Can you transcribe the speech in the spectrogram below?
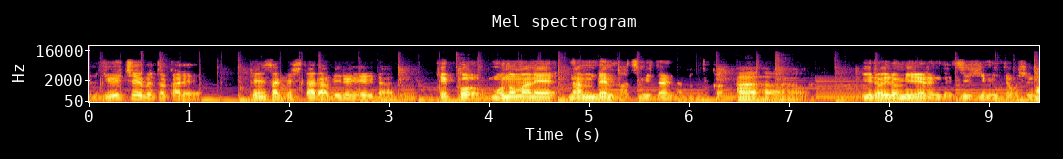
うん。YouTube とかで検索したらビル・ヘイダーで、結構モノマネ何連発みたいなのとか、はいはいはいろいろ見れるんで、ぜひ見てほしいんで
